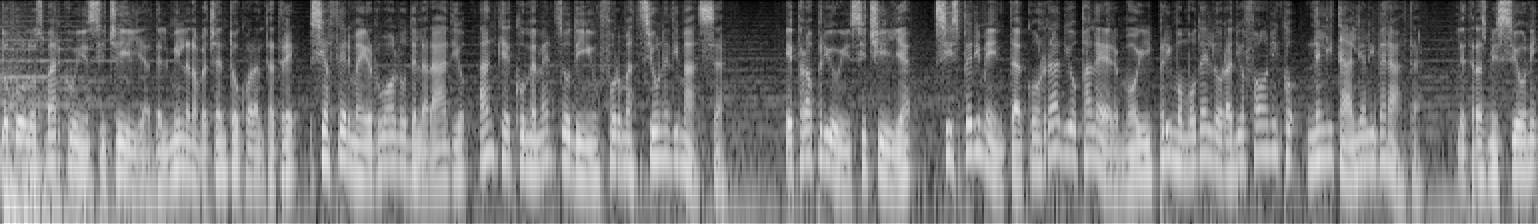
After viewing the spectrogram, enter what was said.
Dopo lo sbarco in Sicilia del 1943 si afferma il ruolo della radio anche come mezzo di informazione di massa. E proprio in Sicilia si sperimenta con Radio Palermo il primo modello radiofonico nell'Italia liberata. Le trasmissioni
